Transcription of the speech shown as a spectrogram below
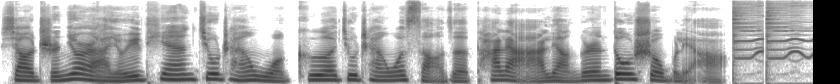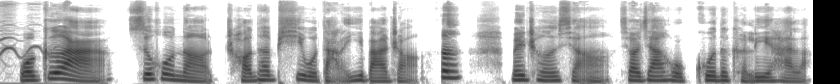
小侄女啊，有一天纠缠我哥，纠缠我嫂子，他俩两个人都受不了。我哥啊，最后呢，朝他屁股打了一巴掌，哼，没成想，小家伙哭的可厉害了，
